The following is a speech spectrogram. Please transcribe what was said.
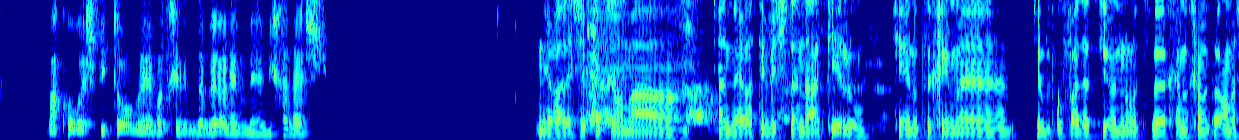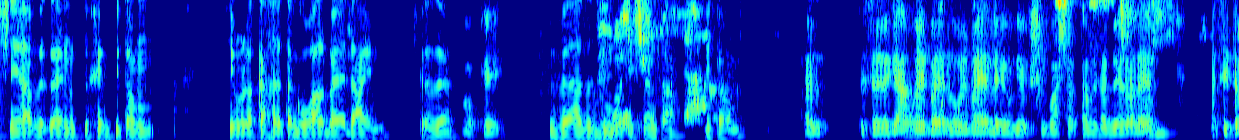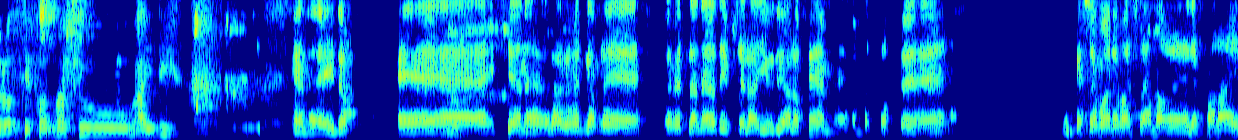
מה קורה שפתאום אה, מתחילים לדבר עליהם מחדש? נראה לי שפתאום הנרטיב השתנה כאילו, כי היינו צריכים, כאילו בתקופת הציונות ואחרי מלחמת העולם השנייה וזה היינו צריכים פתאום כאילו לקחת את הגורל בידיים, כזה. אוקיי. ואז הדמות השתנתה פתאום. אז זה לגמרי באזורים האלה, יוגב, של מה שאתה מדבר עליהם. רצית להוסיף עוד משהו, איידי? כן, עידו. כן, אולי באמת גם באמת לנרטיב של היהודי הלוחם, בסוף מתקשר מאוד למה שאמר לפניי,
